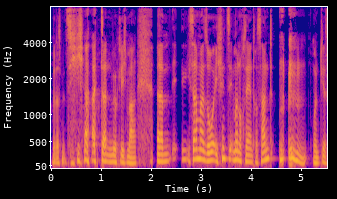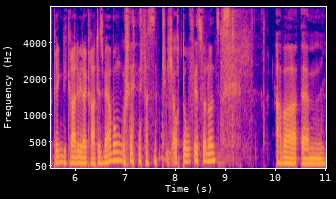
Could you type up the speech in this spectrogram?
wird das mit Sicherheit dann möglich machen. Ähm, ich sag mal so, ich finde sie immer noch sehr interessant und jetzt kriegen die gerade wieder gratis Werbung, was natürlich auch doof ist von uns. Aber ähm,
